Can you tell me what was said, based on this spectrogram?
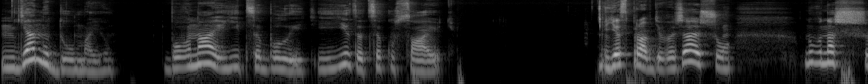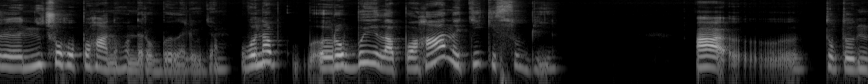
Я не думаю, бо вона їй це болить, і її за це кусають. Я справді вважаю, що ну, вона ж е, нічого поганого не робила людям. Вона робила погано тільки собі. А е, тобто,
